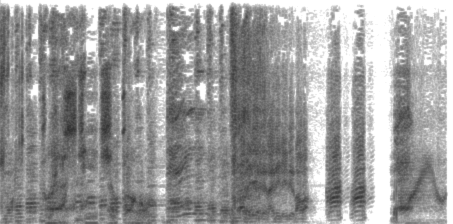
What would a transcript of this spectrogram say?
Prestige.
